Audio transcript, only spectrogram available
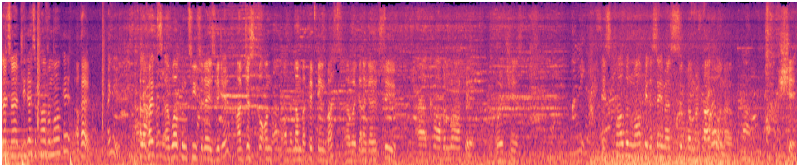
Hello sir, do you go to Carbon Market? Okay, thank you. Hello folks, and welcome to today's video. I've just got on, on, on the number 15 bus. Uh, we're gonna go to uh, Carbon Market, which is... Is Carbon Market the same as Sugbo Mercado or no? No. Shit.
